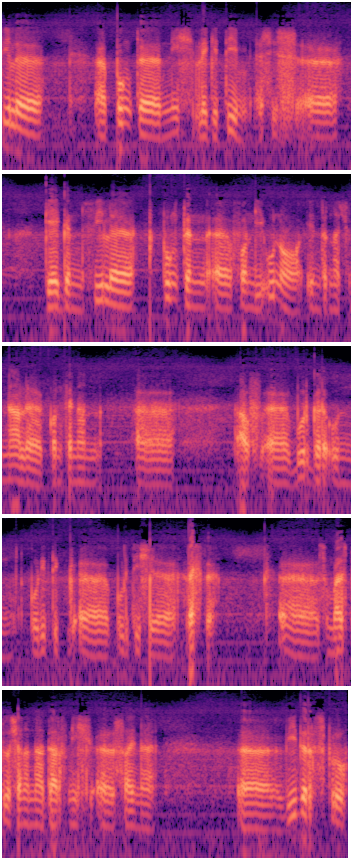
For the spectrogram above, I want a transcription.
viele äh, Punkte nicht legitim. Es ist äh, gegen viele Punkte äh, von die UNO, internationale äh, auf äh, Bürger- und Politik, äh, politische Rechte. Äh, zum Beispiel Shanana darf nicht äh, seine äh, Widerspruch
